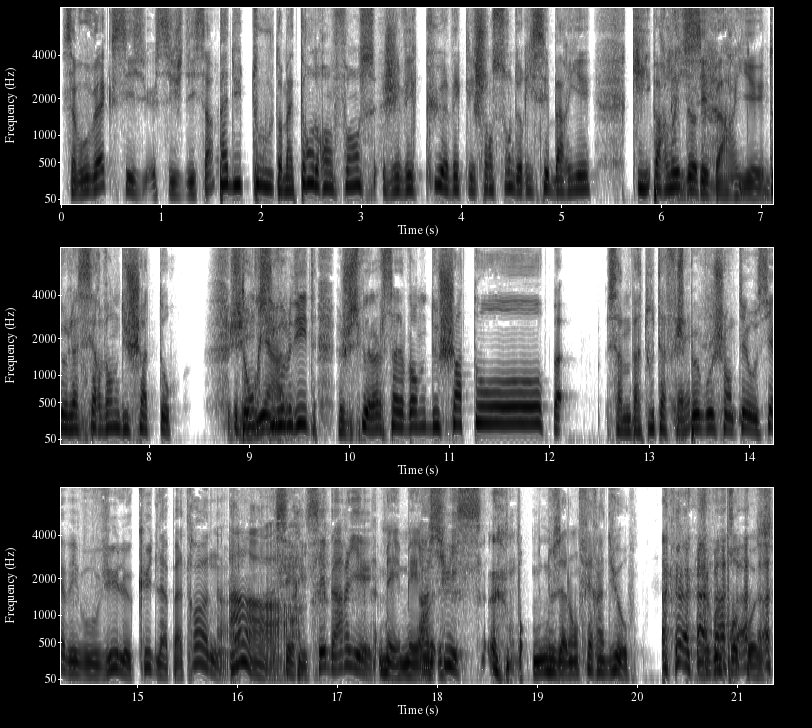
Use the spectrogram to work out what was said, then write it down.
Ça vous vexe si, si, je dis ça? Pas du tout. Dans ma tendre enfance, j'ai vécu avec les chansons de Rissé Barrier qui parlaient Rissé de, Barrier. de la servante du château. Donc si Génial. vous me dites, je suis la servante du château, bah, ça me va tout à fait. Je peux vous chanter aussi, avez-vous vu le cul de la patronne? Ah, Cérissé Barrier. mais, mais Un euh, Suisse. bon, nous allons faire un duo. Je vous le propose.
